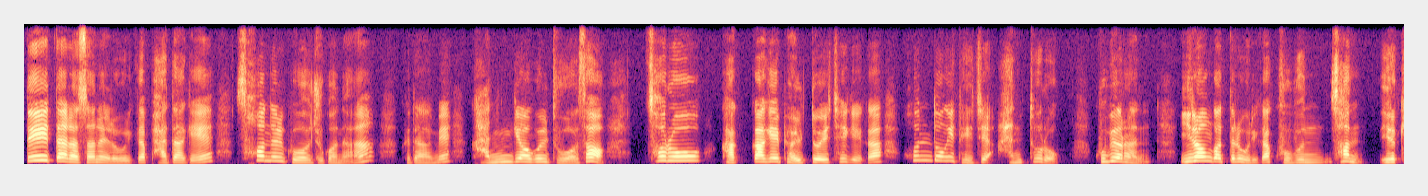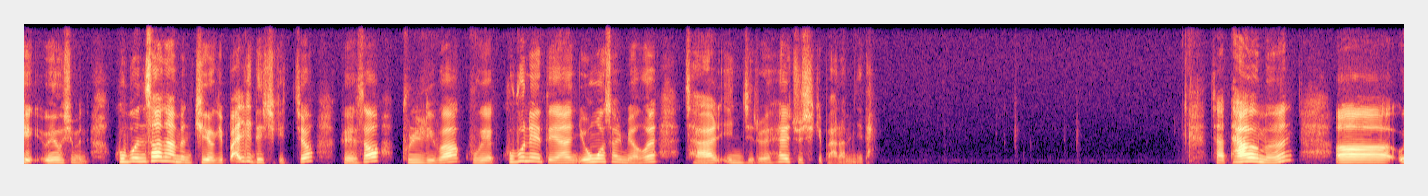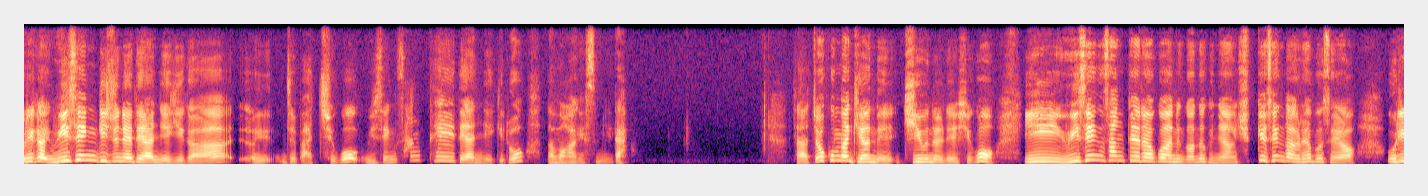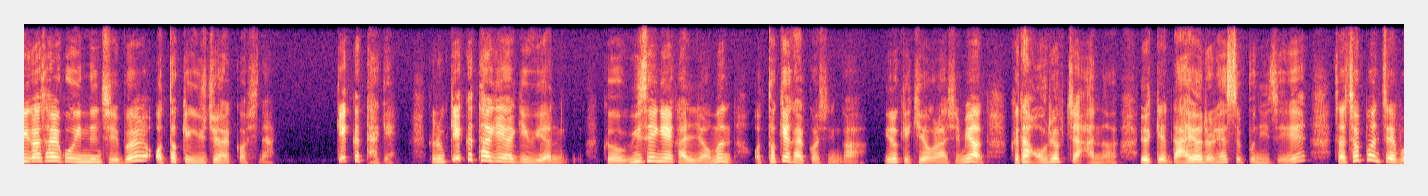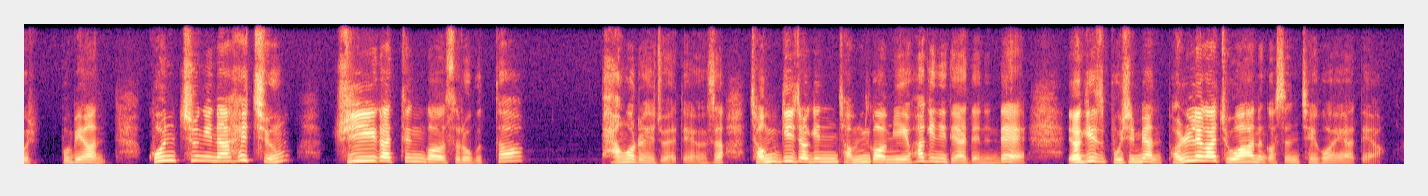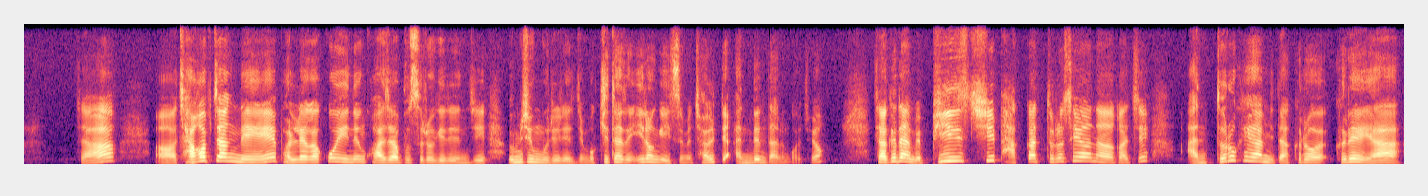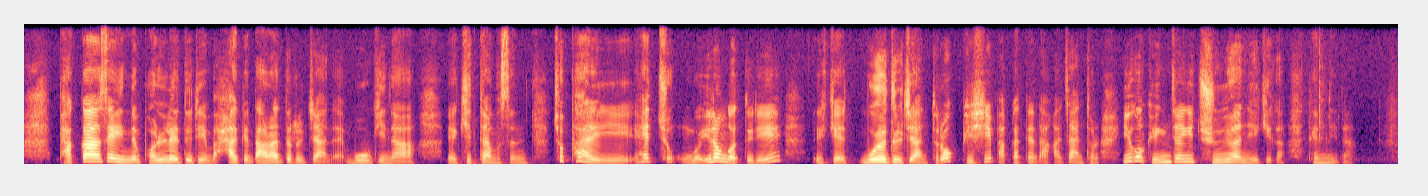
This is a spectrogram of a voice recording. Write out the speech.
때에 따라서는 우리가 바닥에 선을 그어주거나 그 다음에 간격을 두어서 서로 각각의 별도의 체계가 혼동이 되지 않도록 구별한 이런 것들을 우리가 구분선 이렇게 외우시면 돼요. 구분선 하면 기억이 빨리 되시겠죠? 그래서 분리와 구획, 구분에 대한 용어 설명을 잘 인지를 해 주시기 바랍니다. 자, 다음은 어, 우리가 위생 기준에 대한 얘기가 어, 이제 마치고 위생 상태에 대한 얘기로 넘어가겠습니다. 자, 조금만 기운 내, 기운을 내시고 이 위생 상태라고 하는 거는 그냥 쉽게 생각을 해보세요. 우리가 살고 있는 집을 어떻게 유지할 것이냐. 깨끗하게. 그럼 깨끗하게 하기 위한 그 위생의 관념은 어떻게 갈 것인가. 이렇게 기억을 하시면 그닥 어렵지 않아요. 이렇게 나열을 했을 뿐이지. 자, 첫 번째 보, 보면 곤충이나 해충, 쥐 같은 것으로부터 방어를 해줘야 돼요. 그래서 정기적인 점검이 확인이 돼야 되는데 여기 보시면 벌레가 좋아하는 것은 제거해야 돼요. 자, 어, 작업장 내에 벌레가 꼬이는 과자 부스러기든지 음식물이든지 뭐 기타 등 이런 게 있으면 절대 안 된다는 거죠. 자, 그 다음에 빛이 바깥으로 새어나가지 않도록 해야 합니다. 그러, 그래야 바깥에 있는 벌레들이 막 이렇게 날아들지 않아요. 모기나 예, 기타 무슨 초파리, 해충 뭐 이런 것들이 이렇게 모여들지 않도록 빛이 바깥에 나가지 않도록 이거 굉장히 중요한 얘기가 됩니다.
